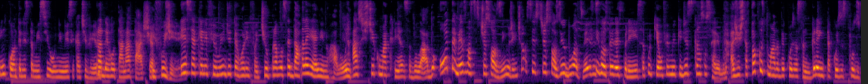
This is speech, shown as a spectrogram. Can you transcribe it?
enquanto eles também se unem nesse cativeiro para derrotar Natasha e fugir. Esse é aquele filminho de terror infantil para você dar play ali no Halloween, assistir com uma criança do lado ou até mesmo assistir sozinho, gente. Eu assisti sozinho duas vezes e gostei da experiência porque é um filme que descansa o cérebro. A gente tá tão acostumado a ver coisa sangrenta, coisa expositiva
